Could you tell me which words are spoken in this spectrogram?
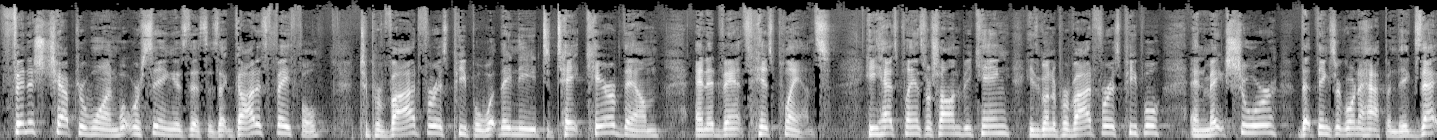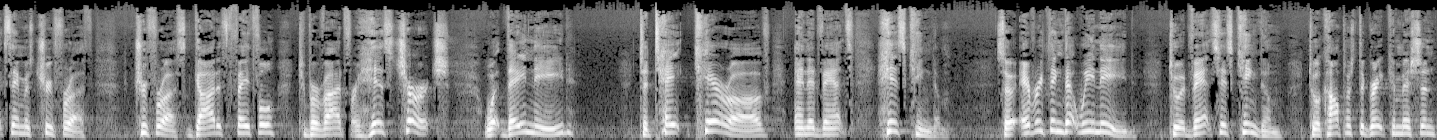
finish chapter 1, what we're seeing is this is that God is faithful to provide for his people what they need to take care of them and advance his plans. He has plans for Solomon to be king. He's going to provide for his people and make sure that things are going to happen. The exact same is true for us. True for us. God is faithful to provide for his church what they need to take care of and advance his kingdom. So everything that we need to advance his kingdom, to accomplish the Great Commission,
